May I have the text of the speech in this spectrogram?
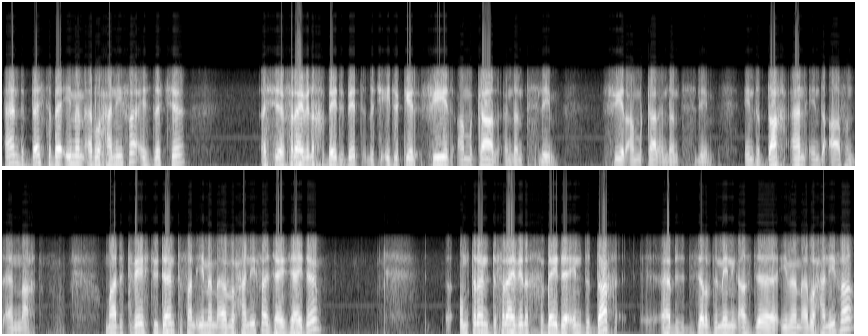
En de beste bij imam Abu Hanifa is dat je, als je vrijwillig gebeden bidt, dat je iedere keer vier aan elkaar en dan slim. Vier aan elkaar en dan slim. In de dag en in de avond en nacht. Maar de twee studenten van imam Abu Hanifa, zij zeiden, omtrent de vrijwillige gebeden in de dag, hebben ze dezelfde mening als de imam Abu Hanifa.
